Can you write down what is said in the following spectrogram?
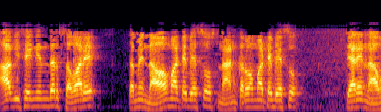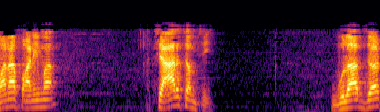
આ વિષયની અંદર સવારે તમે નાહવા માટે બેસો, સ્નાન કરવા માટે બેસો. ત્યારે નાવાના પાણીમાં ચાર ચમચી ગુલાબજળ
